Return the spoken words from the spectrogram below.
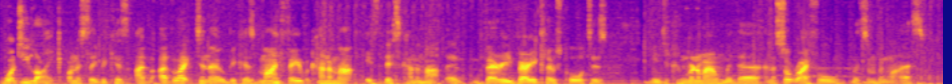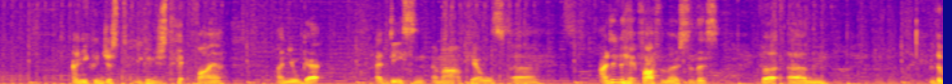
what do you like, honestly? Because I'd, I'd like to know. Because my favourite kind of map is this kind of map. Very, very close quarters. It means you can run around with uh, an assault rifle with something like this, and you can just you can just hit fire, and you'll get a decent amount of kills. Uh, I didn't hit fire for most of this, but um, the,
